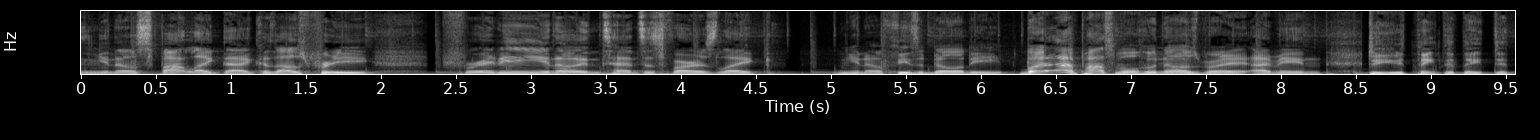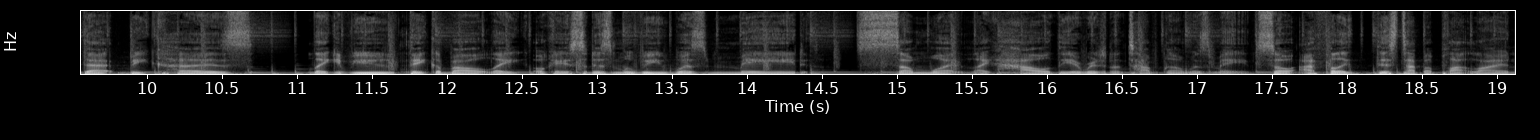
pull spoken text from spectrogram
you know spot like that because that was pretty pretty you know intense as far as like you know feasibility, but uh, possible. Who knows, bro? I mean, Do you think that they did that because, like, if you think about, like, okay, so this movie was made somewhat like how the original Top Gun was made. So I feel like this type of plot line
